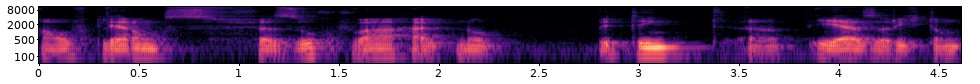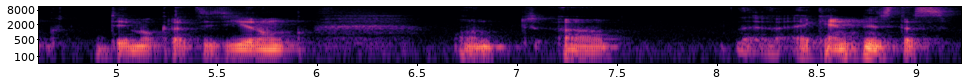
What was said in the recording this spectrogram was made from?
Aufklärungsversuch war halt nur bedingt äh, eher so Richtung Demokratisierung und äh, Erkenntnis, dass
